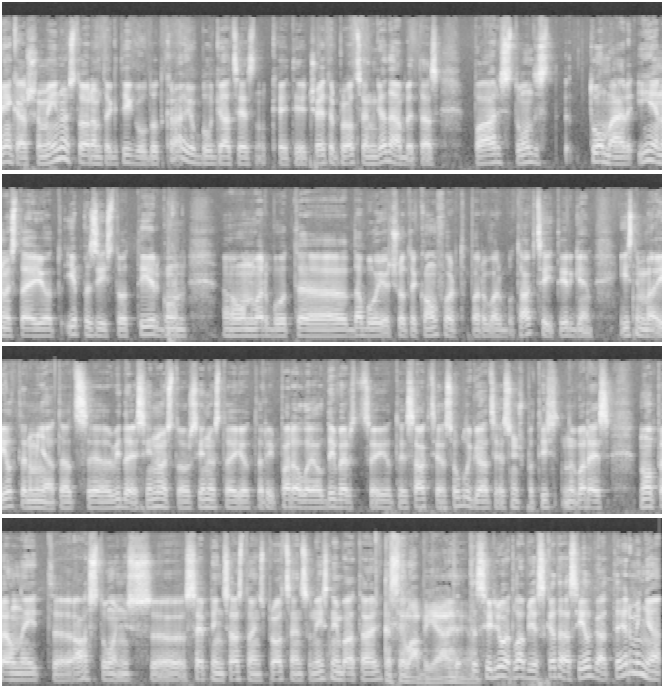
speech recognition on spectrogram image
vienkāršam investoram tagad ieguldot krāju obligācijās, nu, okay, tie ir 4% gadā, bet tās pāris stundas tomēr ieinvestējot, iepazīstot tirgu un, un varbūt dabūjot šo komfortu par varbūt akciju tirgiem. Īstenībā ilgtermiņā tāds vidējs investors, investējot arī paralēli diversificējoties akcijās, obligācijās, viņš pat nu, varēs nopelnīt 8, 7, 8%. Un īstenībā tā ir. Tas ir labi, jā, jā. Tas ir ļoti labi, ja skatās ilgā termiņā.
